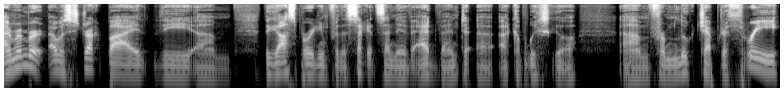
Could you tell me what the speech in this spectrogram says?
I remember I was struck by the um, the gospel reading for the second Sunday of Advent uh, a couple weeks ago um, from Luke chapter three,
